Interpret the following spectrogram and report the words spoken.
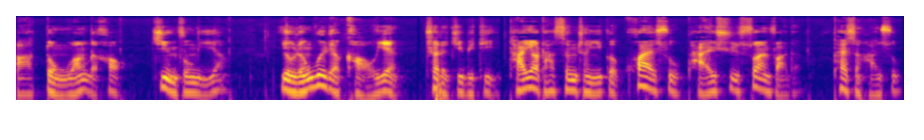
把董王的号禁封一样。有人为了考验 ChatGPT，他要它生成一个快速排序算法的 Python 函数，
